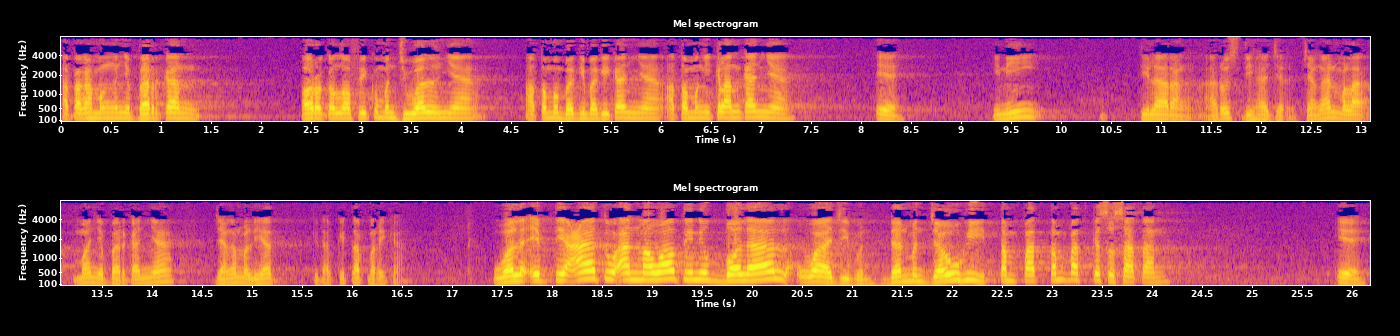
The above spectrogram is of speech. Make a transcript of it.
Apakah menyebarkan Barakallahu fikum menjualnya atau membagi-bagikannya atau mengiklankannya. Iya. Ini dilarang, harus dihajar. Jangan menyebarkannya, jangan melihat kitab-kitab mereka. Wal ibti'atu an mawatinil dhalal wajibun dan menjauhi tempat-tempat kesesatan. Ya,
